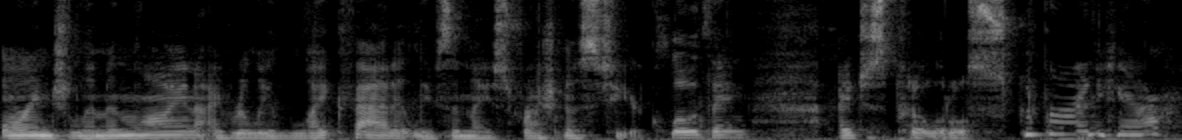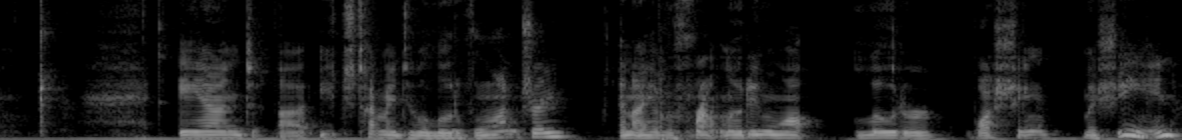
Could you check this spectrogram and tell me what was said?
orange lemon line. I really like that. It leaves a nice freshness to your clothing. I just put a little scooper in here. And uh, each time I do a load of laundry, and I have a front loading lo loader washing machine,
